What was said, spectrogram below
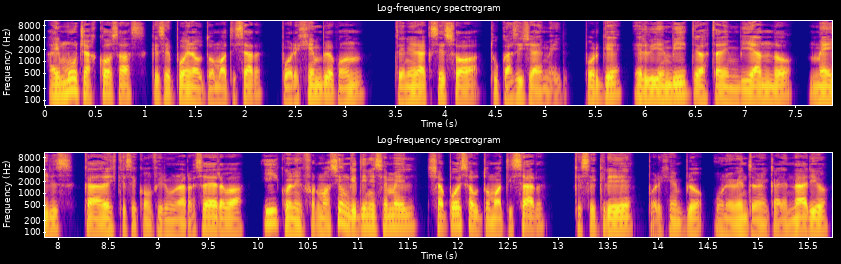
Hay muchas cosas que se pueden automatizar, por ejemplo, con tener acceso a tu casilla de mail, porque Airbnb te va a estar enviando mails cada vez que se confirme una reserva y con la información que tiene ese mail ya puedes automatizar que se cree, por ejemplo, un evento en el calendario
